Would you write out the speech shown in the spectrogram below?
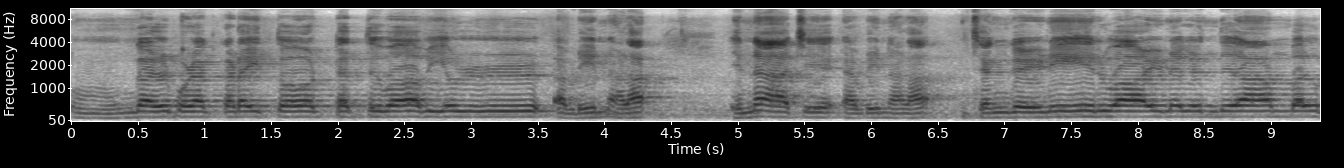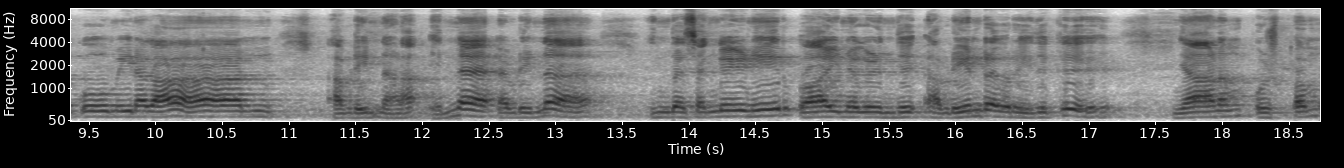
உங்கள் புழக்கடை தோட்டத்து வாவியுள் அப்படின்னாலாம் என்ன ஆச்சு அப்படின்னாலாம் செங்கல் நீர் வாழ் நெகிழ்ந்து ஆம்பல் கூமினதான் அப்படின்னாலாம் என்ன அப்படின்னா இந்த செங்கல் நீர் வாய் நெகிழ்ந்து அப்படின்ற ஒரு இதுக்கு ஞானம் புஷ்பம்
